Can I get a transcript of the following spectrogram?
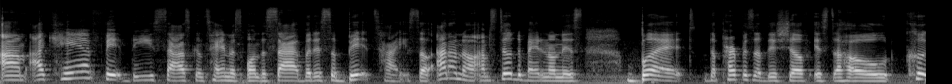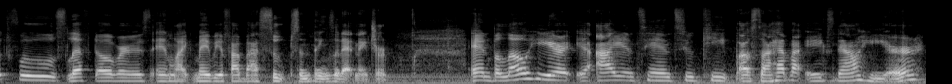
um, I can fit these size containers on the side, but it's a bit tight. So I don't know. I'm still debating on this. But the purpose of this shelf is to hold cooked foods, leftovers, and like maybe if I buy soups and things of that nature. And below here, I intend to keep, oh, so I have my eggs down here.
